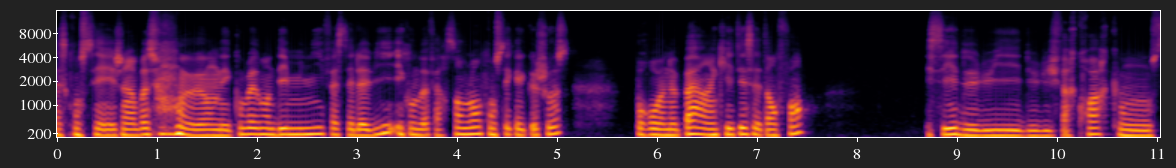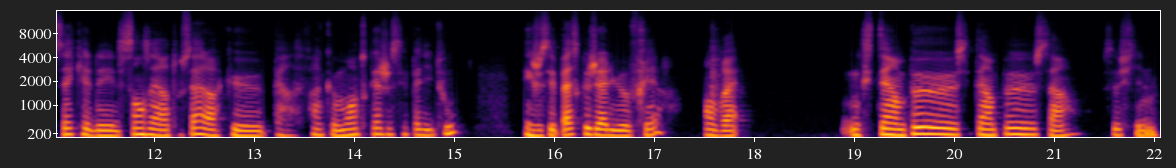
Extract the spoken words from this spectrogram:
Parce qu'on sait, j'ai l'impression qu'on est complètement démuni face à la vie et qu'on doit faire semblant qu'on sait quelque chose pour ne pas inquiéter cet enfant essayer de lui, de lui faire croire qu'on sait qu'elle est sans derrière tout ça, alors que, enfin, que moi, en tout cas, je ne sais pas du tout. Et que je ne sais pas ce que j'ai à lui offrir, en vrai. Donc c'était un peu, c'était un peu ça, ce film.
